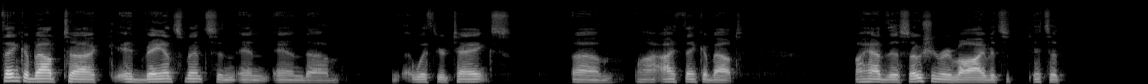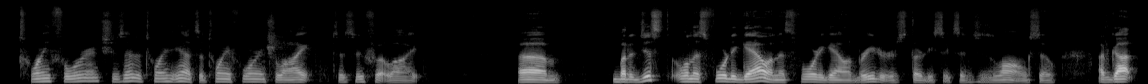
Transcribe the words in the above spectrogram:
think about uh, advancements and and and um, with your tanks. Um, I, I, think about. I have this Ocean Revive. It's it's a 24 inch. Is that a 20? Yeah, it's a 24 inch light. It's a two foot light. Um, but it just on this 40 gallon, this 40 gallon breeder is 36 inches long. So I've got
